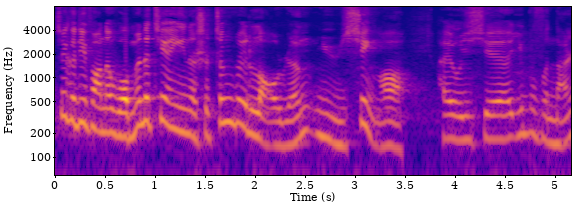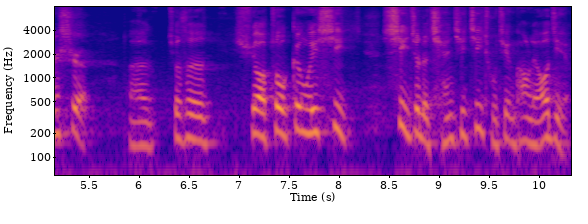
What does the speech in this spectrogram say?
这个地方呢，我们的建议呢是针对老人、女性啊，还有一些一部分男士，呃，就是需要做更为细细致的前期基础健康了解。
